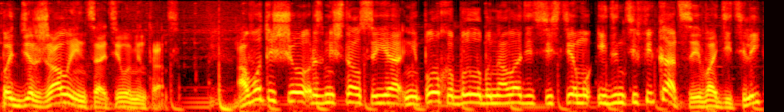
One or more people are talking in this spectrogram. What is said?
поддержала инициативу Минтранса. А вот еще размечтался я, неплохо было бы наладить систему идентификации водителей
